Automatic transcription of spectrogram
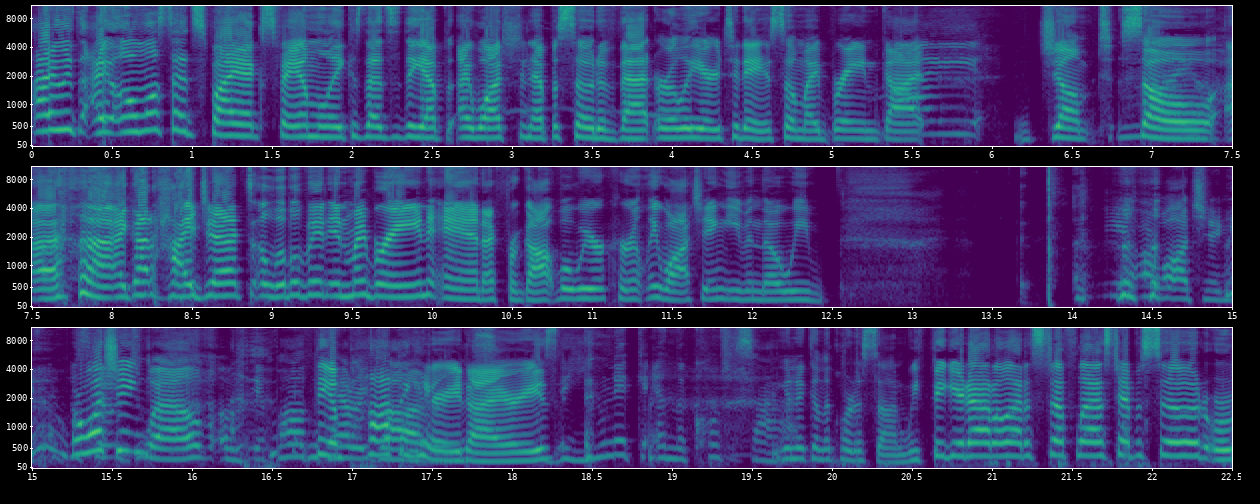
I was I almost said Spy X Family because that's the ep- I watched an episode of that earlier today, so my brain got I- jumped. So uh, I got hijacked a little bit in my brain, and I forgot what we were currently watching, even though we we are watching. We're watching 12 of the the Apothecary, Apothecary Diaries. The eunuch and the courtesan. The Eunuch and the Courtesan. We figured out a lot of stuff last episode, or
